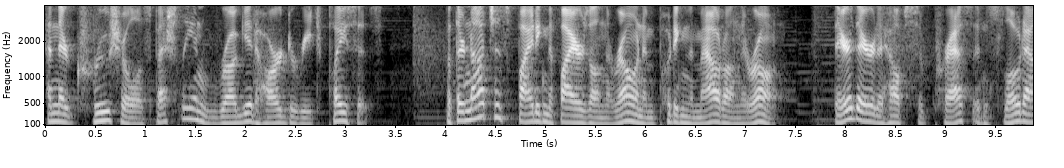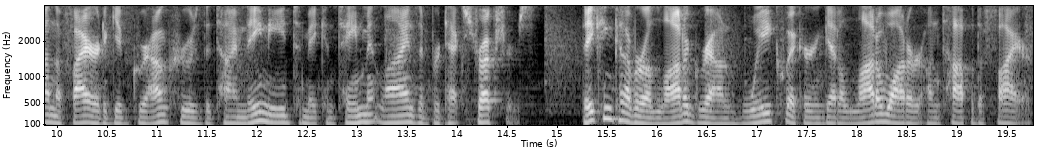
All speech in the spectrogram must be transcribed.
And they're crucial, especially in rugged, hard to reach places. But they're not just fighting the fires on their own and putting them out on their own. They're there to help suppress and slow down the fire to give ground crews the time they need to make containment lines and protect structures. They can cover a lot of ground way quicker and get a lot of water on top of the fire.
